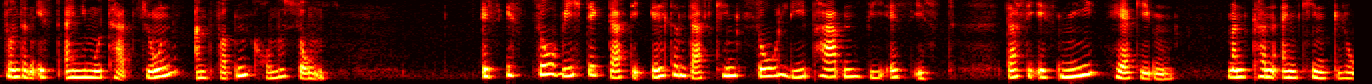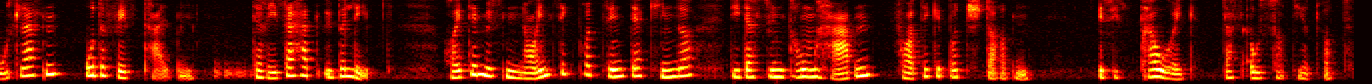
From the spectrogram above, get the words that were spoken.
sondern ist eine Mutation am vierten Chromosom. Es ist so wichtig, dass die Eltern das Kind so lieb haben, wie es ist, dass sie es nie hergeben. Man kann ein Kind loslassen oder festhalten. Theresa hat überlebt. Heute müssen 90 Prozent der Kinder, die das Syndrom haben, vor der Geburt sterben. Es ist traurig, dass aussortiert wird.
